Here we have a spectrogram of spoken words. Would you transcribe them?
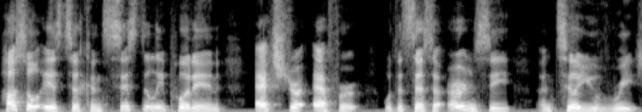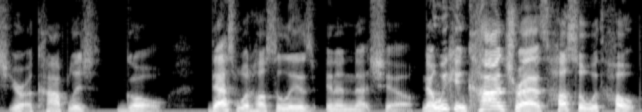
Hustle is to consistently put in extra effort with a sense of urgency until you've reached your accomplished goal. That's what hustle is in a nutshell. Now we can contrast hustle with hope.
